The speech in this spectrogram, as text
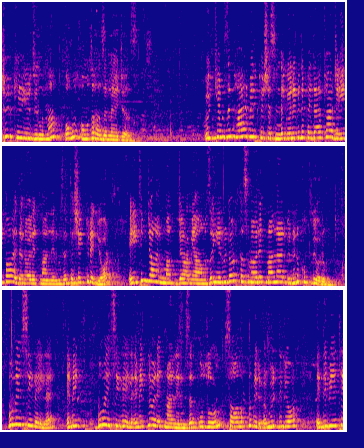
Türkiye yüzyılına omuz omuza hazırlayacağız. Ülkemizin her bir köşesinde görevini fedakarca ifa eden öğretmenlerimize teşekkür ediyor. Eğitim cami- camiamızın 24 Kasım Öğretmenler Günü'nü kutluyorum. Bu vesileyle emek bu vesileyle emekli öğretmenlerimize uzun, sağlıklı bir ömür diliyor. Edebiyete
